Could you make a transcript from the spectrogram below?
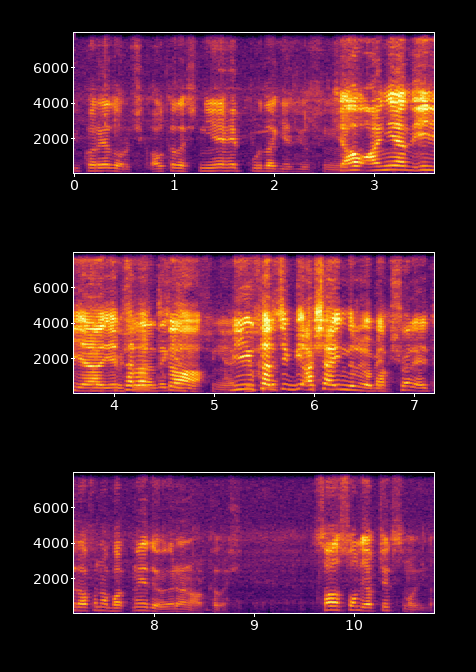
Yukarıya doğru çık. Arkadaş niye hep burada geziyorsun ya? Ya aynı yer değil ya. Yok, Yeter köşelerde artık ha. geziyorsun ya, Bir yukarı çık bir aşağı indiriyor beni. Bak şöyle etrafına bakmaya da öğren arkadaş. Sağ sol yapacaksın oyunda.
